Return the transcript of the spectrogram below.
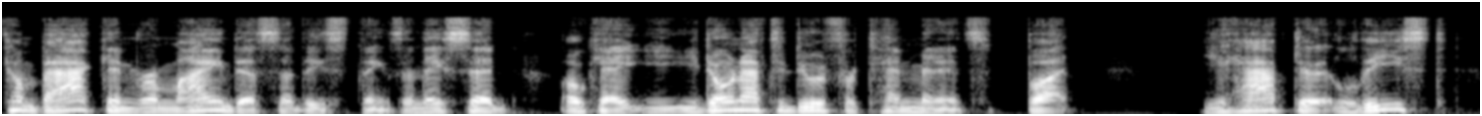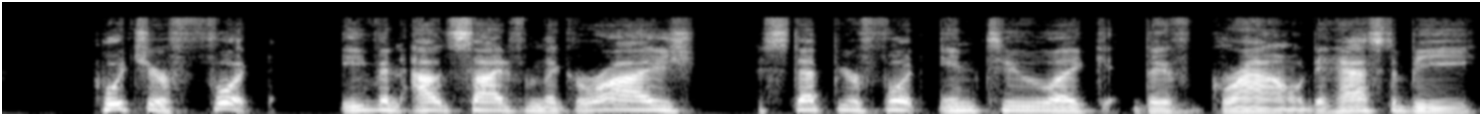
come back and remind us of these things. And they said, okay, you don't have to do it for 10 minutes, but you have to at least put your foot even outside from the garage, step your foot into like the ground. It has to be,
